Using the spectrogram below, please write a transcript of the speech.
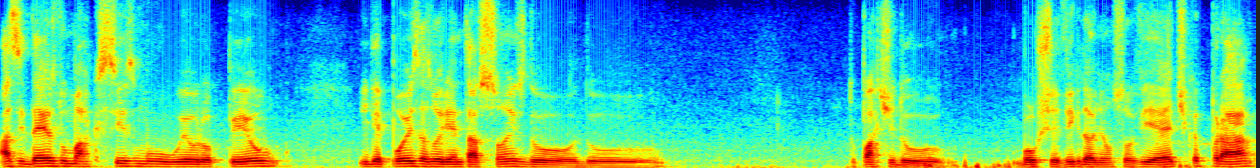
as ideias do marxismo europeu e depois as orientações do, do, do Partido Bolchevique da União Soviética para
